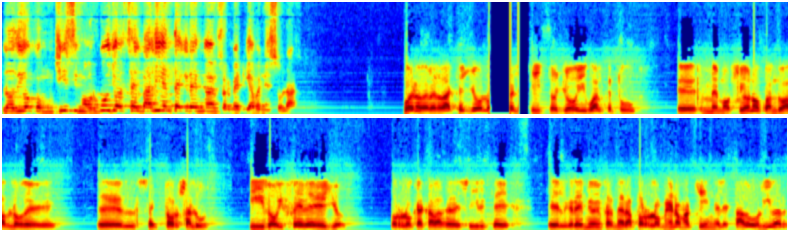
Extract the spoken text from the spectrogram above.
lo digo con muchísimo orgullo, es el valiente gremio de enfermería venezolana. Bueno, de verdad que yo lo felicito. Yo, igual que tú, eh, me emociono cuando hablo de, del sector salud y doy fe de ello, por lo que acabas de decir que el gremio de enfermera, por lo menos aquí en el estado Bolívar,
